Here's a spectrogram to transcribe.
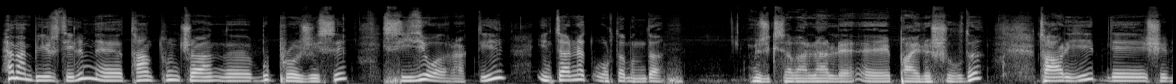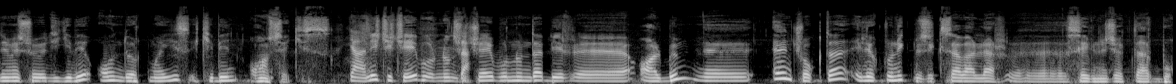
Hemen belirtelim e, Tantunçağ'ın e, bu projesi CD olarak değil internet ortamında müzikseverlerle e, paylaşıldı. Tarihi de Şebnem'e söylediği gibi 14 Mayıs 2018. Yani Çiçeği Burnunda. Çiçeği Burnunda bir e, albüm. E, en çok da elektronik müzik severler e, sevinecekler bu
